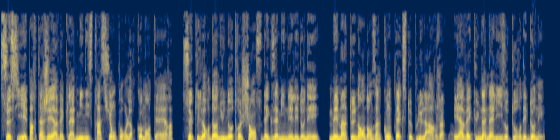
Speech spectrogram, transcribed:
Ceci est partagé avec l'administration pour leurs commentaires, ce qui leur donne une autre chance d'examiner les données, mais maintenant dans un contexte plus large, et avec une analyse autour des données.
